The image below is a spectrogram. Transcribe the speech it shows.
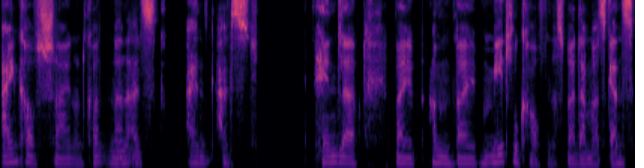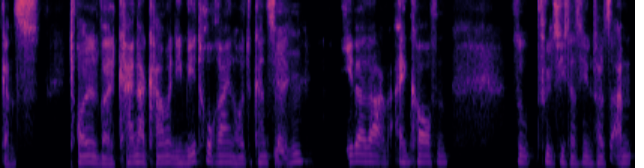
Einkaufsschein und konnten dann Mhm. als ein als Händler bei am bei Metro kaufen. Das war damals ganz, ganz toll, weil keiner kam in die Metro rein. Heute kann's ja Mhm. jeder da einkaufen. So fühlt sich das jedenfalls an.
